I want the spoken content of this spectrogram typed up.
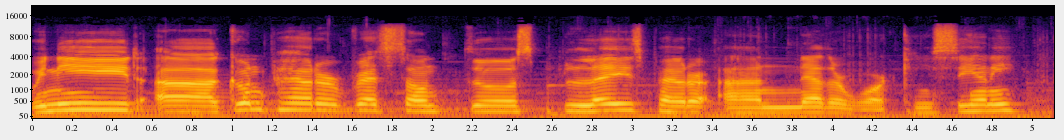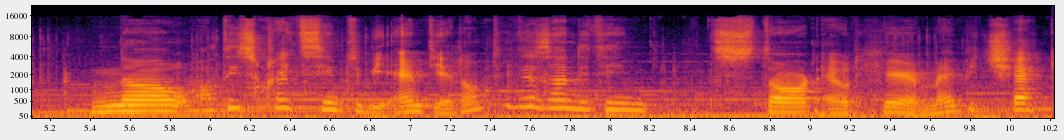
we need uh, gunpowder, redstone dust, blaze powder, and netherwort. Can you see any? No, all these crates seem to be empty. I don't think there's anything stored out here. Maybe check.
